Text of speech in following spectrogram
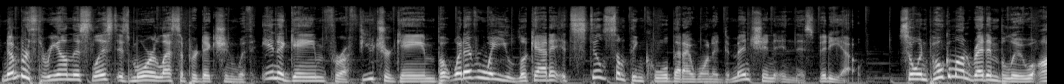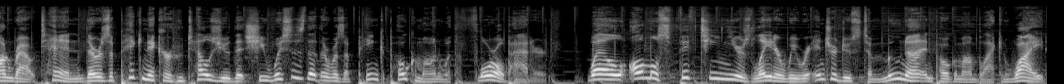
Number 3 on this list is more or less a prediction within a game for a future game, but whatever way you look at it, it's still something cool that I wanted to mention in this video. So in Pokemon Red and Blue on Route 10, there is a picnicker who tells you that she wishes that there was a pink Pokemon with a floral pattern. Well, almost 15 years later, we were introduced to Munna in Pokemon Black and White,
